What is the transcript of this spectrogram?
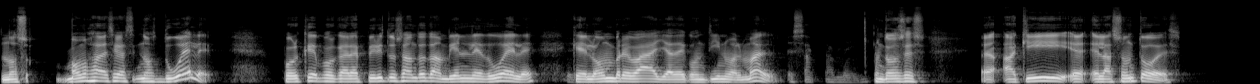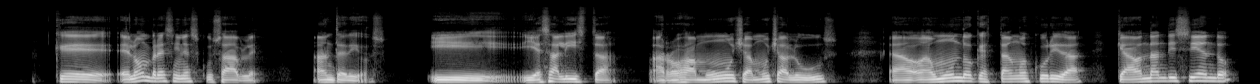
nos vamos a decir así, nos duele. ¿Por qué? Porque al Espíritu Santo también le duele que el hombre vaya de continuo al mal. Exactamente. Entonces, aquí eh, el asunto es que el hombre es inexcusable ante Dios. Y, esa lista arroja mucha, mucha luz a, un mundo que está en oscuridad, que andan diciendo,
